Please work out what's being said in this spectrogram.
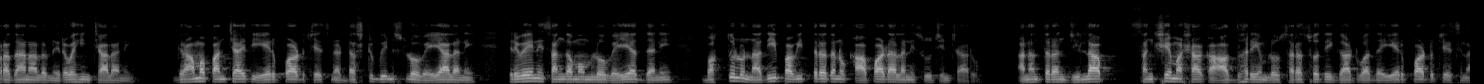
ప్రధానాలు నిర్వహించాలని, గ్రామ పంచాయతీ ఏర్పాటు చేసిన డస్ట్బిన్స్లో వేయాలని, త్రివేణి సంగమంలో వేయొద్దని, భక్తులు నదీ పవిత్రతను కాపాడాలని సూచించారు. అనంతరం జిల్లా సంక్షేమ శాఖ ఆధ్వర్యంలో సరస్వతి ఘాట్ వద్ద ఏర్పాటు చేసిన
